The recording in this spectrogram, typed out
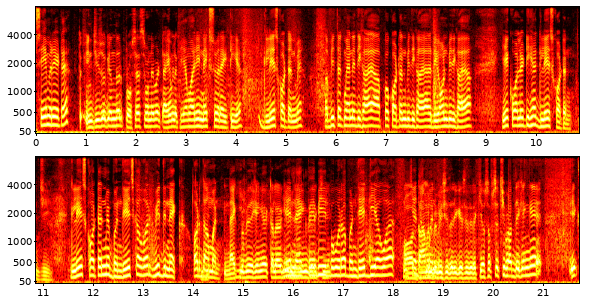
सेम रेट है। तो इन चीज़ों के अंदर प्रोसेस होने में टाइम लगता है। हमारी नेक्स्ट वेराइटी है। ग्लेस कॉटन में। अभी तक मैंने दिखाया आपको कॉटन भी दिखाया रियॉन भी दिखाया। ये क्वालिटी है ग्लेस कॉटन जी। ग्लेस कॉटन में बंदेज का वर्क विद नेक और दामन। नेक पे भी देखेंगे कलर की ये नेक पे भी पूरा बंदेज दिया हुआ है और दामन पे भी इसी तरीके से दे रखी है। और सबसे अच्छी बात देखेंगे एक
